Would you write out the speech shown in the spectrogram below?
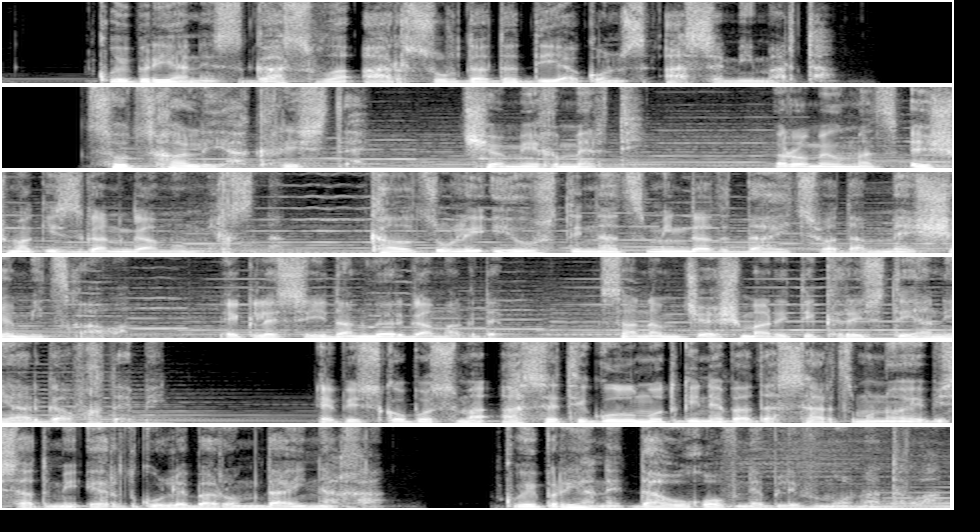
კვიბრიანეს გასვლა არ სურდა და დიაკონს ასე მიმართა. ცოცხალია ქრისტე, ჩემი ღმერთი, რომელმაც ეშმაკისგან გამომიხსნა. ქალწული იუსტინა წმინდად დაიცვა და მე შემიწყალა. ეკლესიიდან ვერ გამაგდებ, სანამ ჭეშმარიტი ქრისტიანი არ გავხდები. ეპისკოპოსმა ასეთი გულმოდგინება და სარწმუნოებისადმი ერთგულება რომ დაინახა, კვიპრიანე დაუყოვნებლივ მონათლა.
